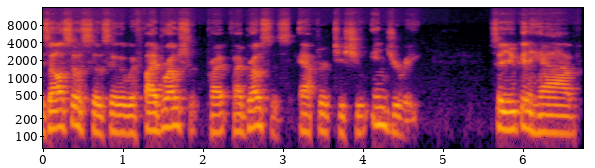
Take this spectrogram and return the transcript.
is also associated with fibrosis, fibrosis after tissue injury. So you can have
